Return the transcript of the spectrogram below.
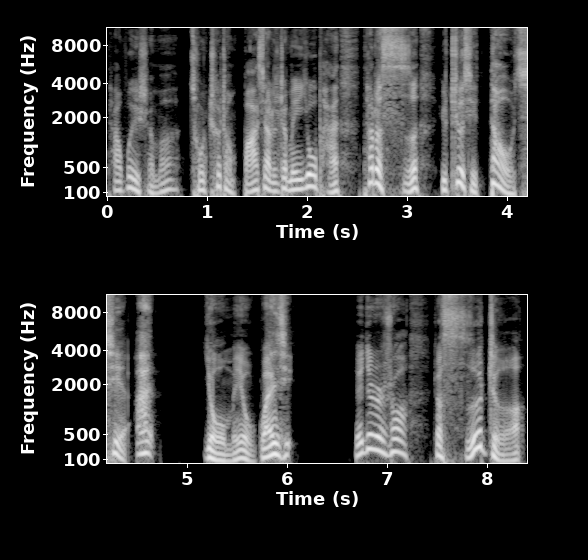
他为什么从车上拔下了这枚 U 盘？他的死与这起盗窃案有没有关系？也就是说，这死者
